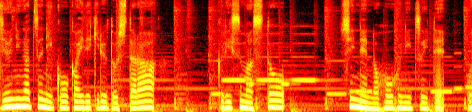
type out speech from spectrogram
12月に公開できるとしたらクリスマスと新年の抱負について教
